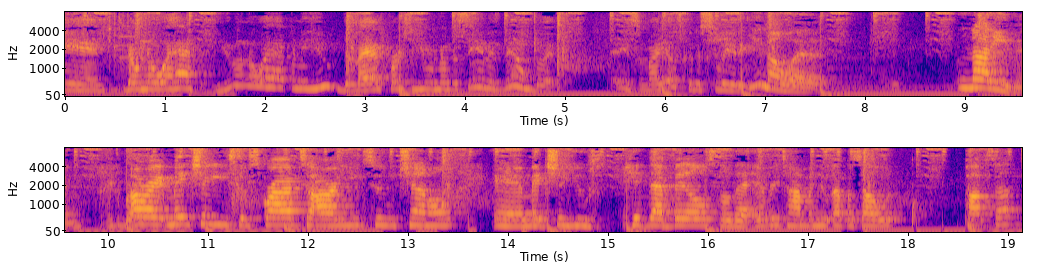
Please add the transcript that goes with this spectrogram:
and don't know what happened? You don't know what happened to you. The last person you remember seeing is them, but hey, somebody else could have slid in. You know what? Not even. Think about All it. right, make sure you subscribe to our YouTube channel and make sure you hit that bell so that every time a new episode pops up,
